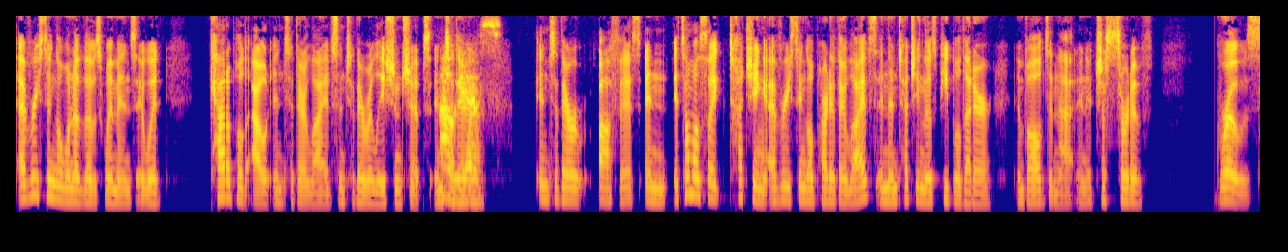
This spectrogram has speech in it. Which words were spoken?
every single one of those women's. It would catapult out into their lives, into their relationships, into oh, their yes. into their office and it's almost like touching every single part of their lives and then touching those people that are involved in that and it just sort of grows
